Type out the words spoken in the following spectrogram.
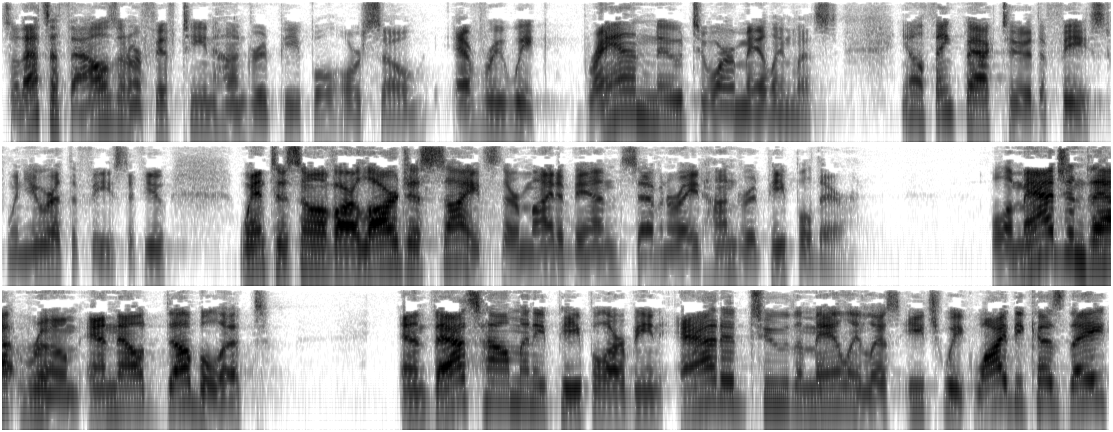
So that's a thousand or fifteen hundred people or so every week, brand new to our mailing list. You know, think back to the feast, when you were at the feast. If you went to some of our largest sites, there might have been seven or eight hundred people there. Well, imagine that room and now double it. And that's how many people are being added to the mailing list each week. Why? Because they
